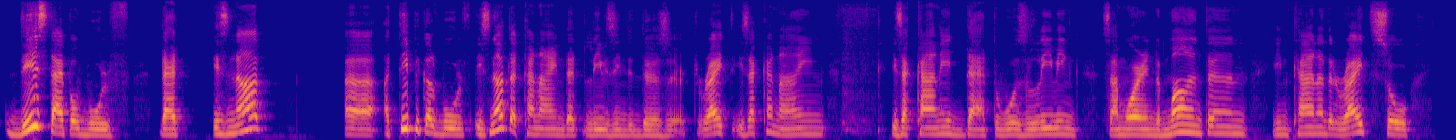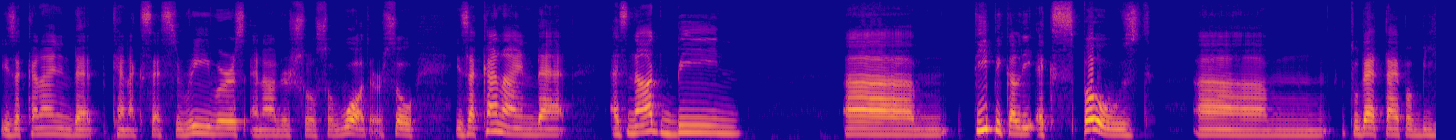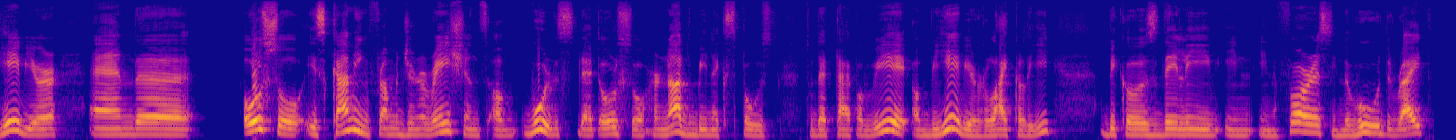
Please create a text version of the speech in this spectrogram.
this type of wolf that is not uh, a typical wolf is not a canine that lives in the desert, right? Is a canine is a canid that was living somewhere in the mountain in Canada, right? So is a canine that can access rivers and other sources of water. So is a canine that has not been um, typically exposed um, to that type of behavior and uh, also is coming from generations of wolves that also are not being exposed to that type of, of behavior, likely because they live in, in a forest, in the wood, right?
